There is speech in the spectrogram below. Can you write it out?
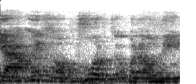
อยากให้เขาพูดกับเราดี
